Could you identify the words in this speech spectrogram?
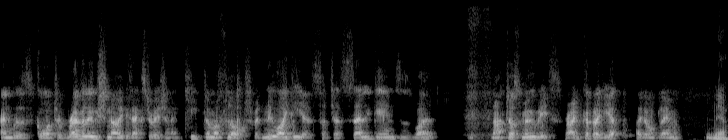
and was going to revolutionize Xtra-vision and keep them afloat with new ideas, such as sell games as well, not just movies. Right? Good idea. I don't blame him. Yeah.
